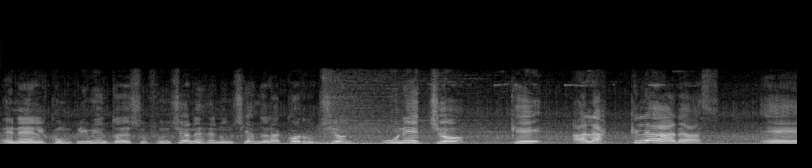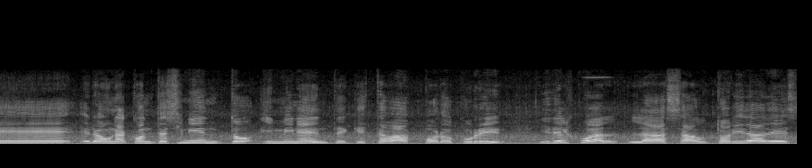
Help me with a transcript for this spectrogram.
en el cumplimiento de sus funciones, denunciando la corrupción, un hecho que a las claras eh, era un acontecimiento inminente que estaba por ocurrir y del cual las autoridades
